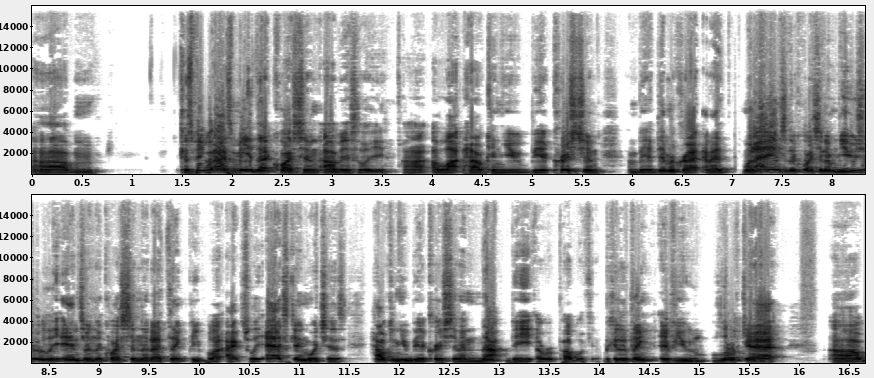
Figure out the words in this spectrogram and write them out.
Um, because people ask me that question obviously uh, a lot how can you be a christian and be a democrat and I, when i answer the question i'm usually answering the question that i think people are actually asking which is how can you be a christian and not be a republican because i think if you look at um,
